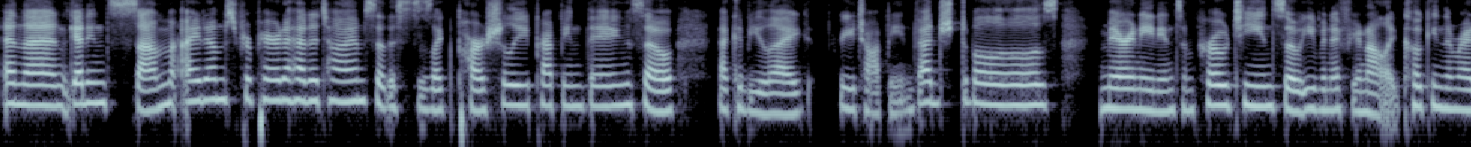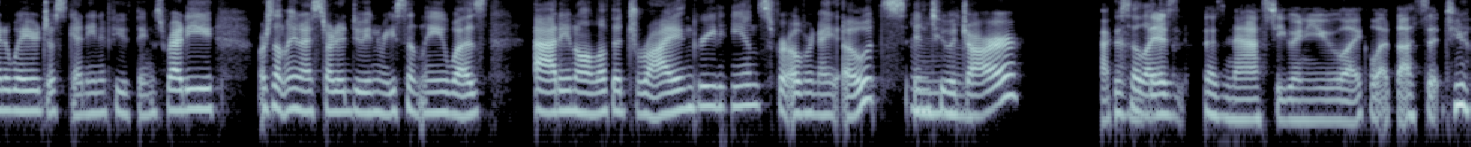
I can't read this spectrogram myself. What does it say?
And then getting some items prepared ahead of time. So this is like partially prepping things. So that could be like pre-chopping vegetables, marinating some protein. So even if you're not like cooking them right away, you're just getting a few things ready. Or something I started doing recently was adding all of the dry ingredients for overnight oats into a Mm. jar. So like there's that's nasty when you like let that sit too.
